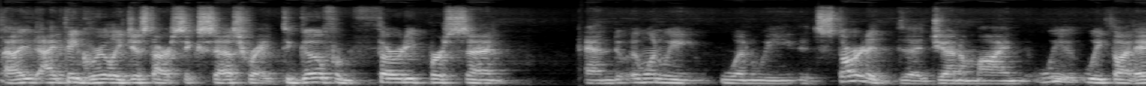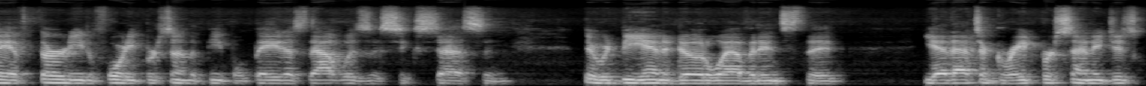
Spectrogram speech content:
I, I, think really just our success rate to go from 30% and when we when we it started uh, Genomind, we, we thought, hey, if 30 to 40% of the people paid us, that was a success. And there would be anecdotal evidence that yeah, that's a great percentages,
